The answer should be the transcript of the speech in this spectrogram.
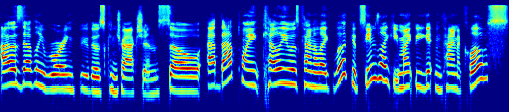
I was definitely roaring through those contractions. So at that point, Kelly was kind of like, look, it seems like you might be getting kind of close.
